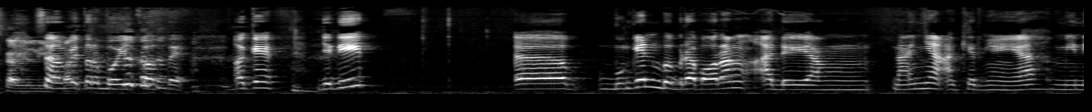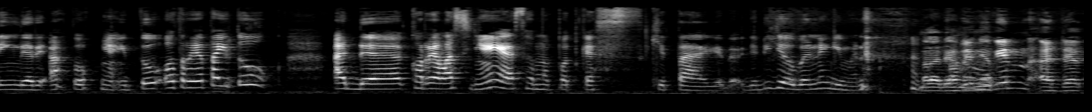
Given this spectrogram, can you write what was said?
kali lipat. Sampai terboikot ya. Oke, jadi eh, mungkin beberapa orang ada yang nanya akhirnya ya meaning dari artworknya itu. Oh ternyata itu ada korelasinya ya sama podcast kita gitu. Jadi jawabannya gimana? Tapi mungkin ada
